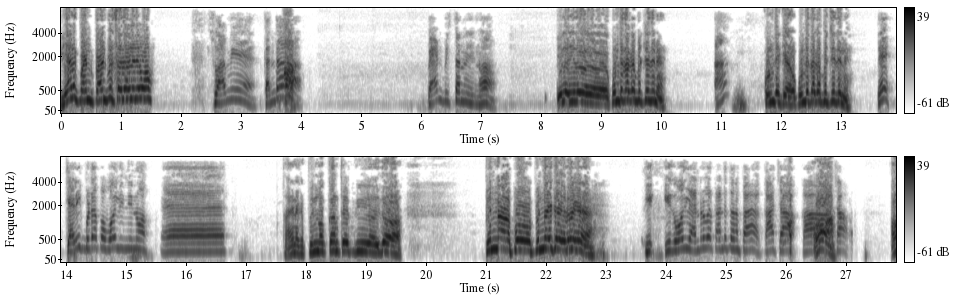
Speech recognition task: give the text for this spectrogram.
ಏನ್ ಪ್ಯಾಂಟ್ ಪ್ಯಾಂಟ್ ಬಿಚ್ಚೋದು ಹೇಳಿ ನೀವು? ಸ್ವಾಮಿ ಕಂದ? ಹಾ. ಪ್ಯಾಂಟ್ ಬಿಚ್ತಾನ ನೀನು. ಇಲ್ಲ ಇದು ಕುಂಡಿ ತಕ ಬಿಚ್ಚಿದ್ದೀನಿ. ಆ? ಕುಂಡಿ ಕೆ- ಕುಂಡಿ ತಗ ಬಿಚ್ಚಿದ್ದೀನಿ ಏ ಕೆಳಗ್ ಬಿಡಪ್ಪ ಹೋಗ್ಲಿ ನೀನು. ಏ. ತಾಯಿನಾಗ ಪಿನ್ ಐತಿ, ಇದು ಪಿನ್ನ ಪಿನ್ ಐತೆ ಇದ್ರಾಗೆ. ಈ- ಈಗ ಹೋಗ್ಲಿ ಅಂಡರ್ವೇರ್ ಕಾಣ್ತಾನಪ್ಪ ಕಾಚ ಕಾ ಕಾಚ ಆ,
